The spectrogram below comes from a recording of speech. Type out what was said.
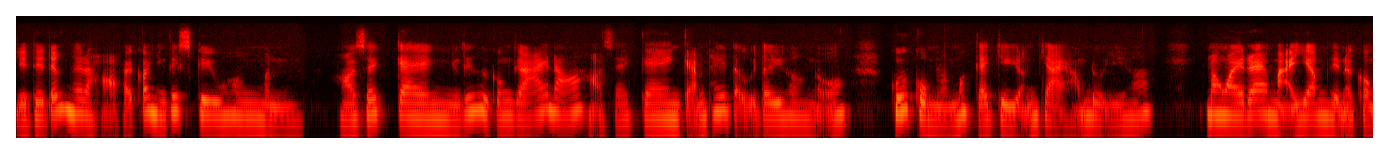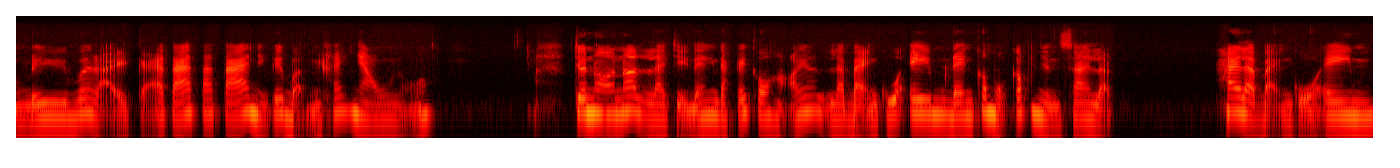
vậy thì tức nghĩa là họ phải có những cái skill hơn mình. Họ sẽ càng những cái người con gái đó, họ sẽ càng cảm thấy tự ti hơn nữa. Cuối cùng là mất cả chị lẫn chài không được gì hết. Mà ngoài ra mại dâm thì nó còn đi với lại cả tá tá tá những cái bệnh khác nhau nữa. Cho nên đó là chị đang đặt cái câu hỏi là bạn của em đang có một góc nhìn sai lệch? Hay là bạn của em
